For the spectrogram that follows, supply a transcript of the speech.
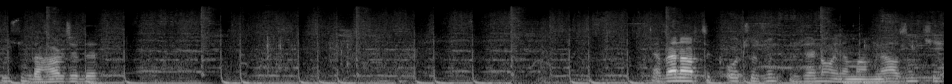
Q'sunu da harcadı. Ya ben artık o çocuğun üzerine oynamam lazım ki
